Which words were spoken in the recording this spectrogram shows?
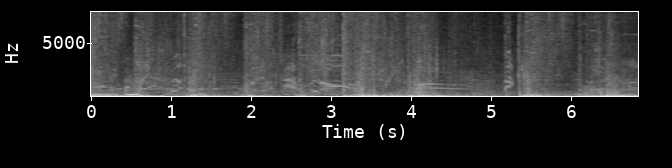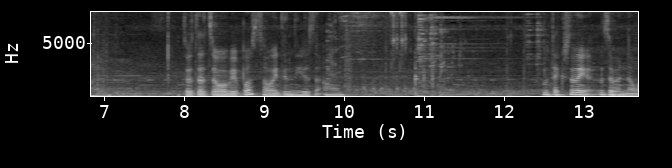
many of them. That there will be boss, so I didn't use the arm. But actually, there were no.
